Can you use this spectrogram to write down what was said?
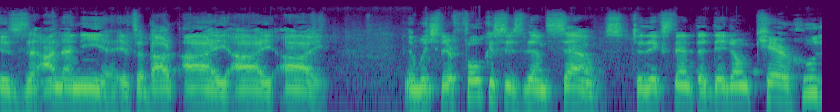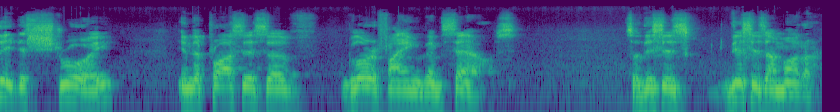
is the ananiya, it's about I, I, I in which their focus is themselves to the extent that they don't care who they destroy in the process of glorifying themselves. So this is this is amara.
